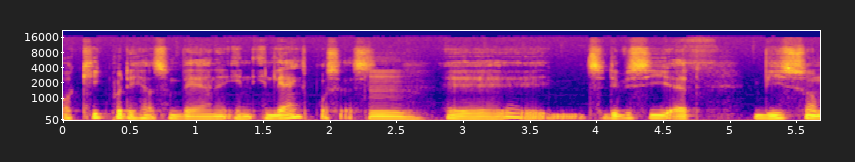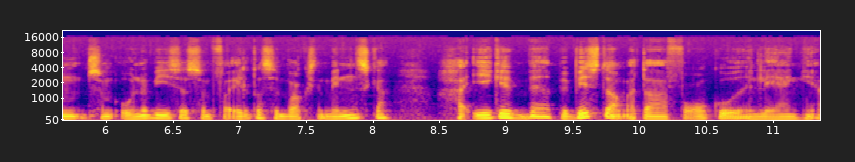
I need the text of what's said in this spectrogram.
at kigge på det her som værende en, en læringsproces. Mm. Øh, så det vil sige, at vi som, som undervisere, som forældre, som voksne mennesker, har ikke været bevidste om, at der er foregået en læring her.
